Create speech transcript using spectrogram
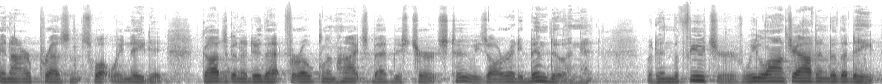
in our presence what we needed. God's going to do that for Oakland Heights Baptist Church too. He's already been doing it. But in the future, as we launch out into the deep,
